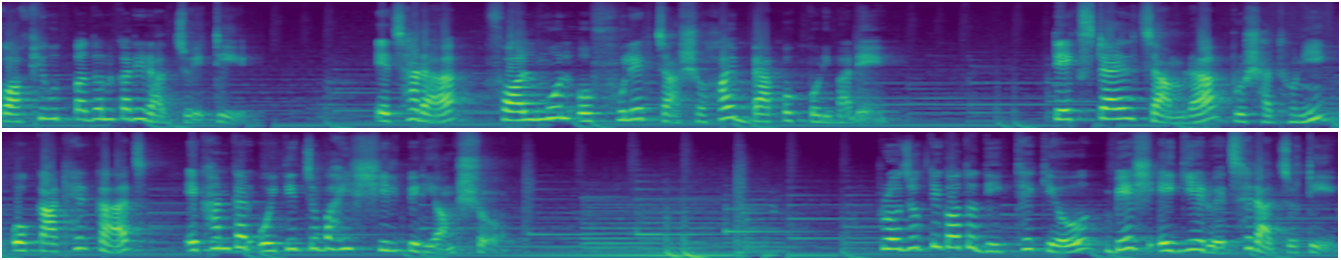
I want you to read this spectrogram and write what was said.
কফি উৎপাদনকারী রাজ্য এটি। এছাড়া ফলমূল ও ফুলের চাষও হয় ব্যাপক পরিমাণে। টেক্সটাইল, চামড়া, প্রসাধনী ও কাঠের কাজ এখানকার ঐতিহ্যবাহী শিল্পেরই অংশ। প্রযুক্তিগত দিক থেকেও বেশ এগিয়ে রয়েছে রাজ্যটি।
